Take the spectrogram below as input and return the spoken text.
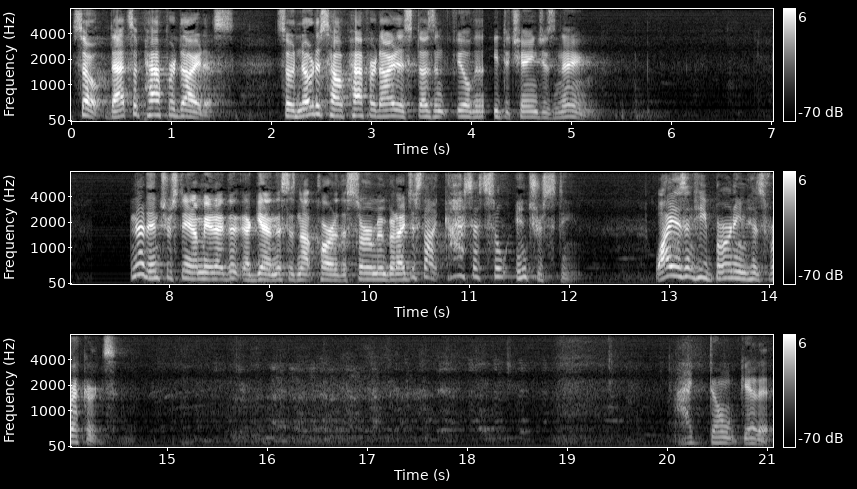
So that's Epaphroditus. So notice how Epaphroditus doesn't feel the need to change his name. Isn't that interesting? I mean, again, this is not part of the sermon, but I just thought, gosh, that's so interesting. Why isn't he burning his records? I don't get it.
